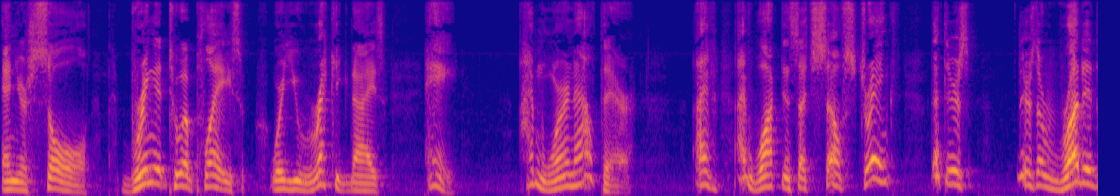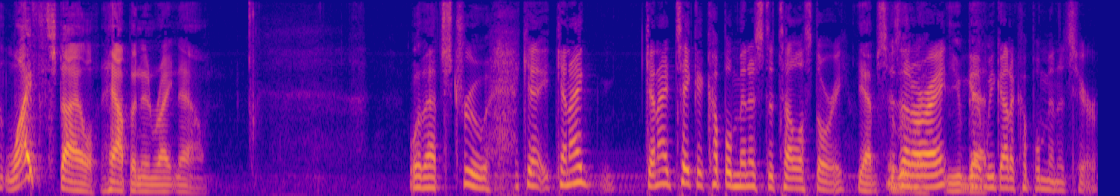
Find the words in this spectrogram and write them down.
and your soul, bring it to a place where you recognize, hey, I'm worn out there. I've, I've walked in such self strength that there's, there's a rutted lifestyle happening right now. Well, that's true. Can, can I can I take a couple minutes to tell a story? Yeah, absolutely. Is that all right? You we bet. Got, we got a couple minutes here.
